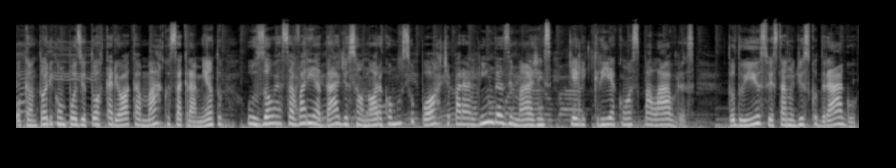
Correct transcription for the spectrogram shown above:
O cantor e compositor carioca Marco Sacramento usou essa variedade sonora como suporte para lindas imagens que ele cria com as palavras. Tudo isso está no disco Drago,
